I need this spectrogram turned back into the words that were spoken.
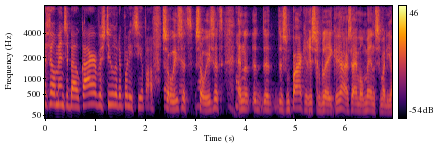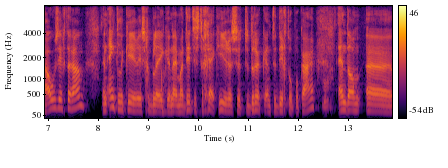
te veel mensen bij elkaar, we sturen de politie op af. Zo is het, zo is het. En eh, de- dus een paar keer is gebleken, ja, er zijn wel mensen, maar die houden zich eraan. Een enkele keer is gebleken, nee, maar dit is te gek. Hier is het te druk en te dicht op elkaar. En dan eh,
